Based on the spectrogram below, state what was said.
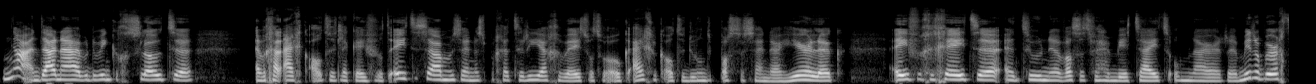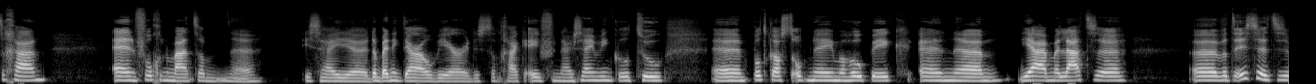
Nou, en daarna hebben we de winkel gesloten. En we gaan eigenlijk altijd lekker even wat eten samen. We zijn naar Spaghetteria geweest, wat we ook eigenlijk altijd doen. De pasta's zijn daar heerlijk even gegeten. En toen uh, was het voor hem weer tijd om naar uh, Middelburg te gaan. En volgende maand dan, uh, is hij, dan ben ik daar alweer. Dus dan ga ik even naar zijn winkel toe. Podcast opnemen, hoop ik. En ehm, ja, me laten... wat is het?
